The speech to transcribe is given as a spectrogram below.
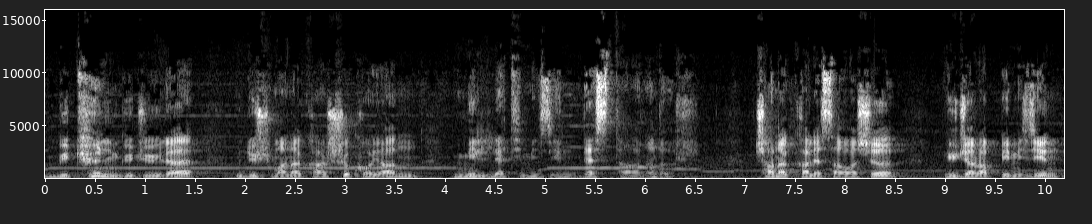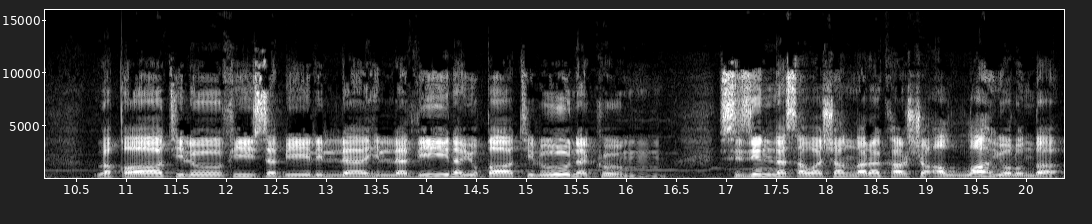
bütün gücüyle düşmana karşı koyan milletimizin destanıdır.'' Çanakkale Savaşı Yüce Rabbimizin ve katilu fi sabilillahillezine yuqatilunekum sizinle savaşanlara karşı Allah yolunda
